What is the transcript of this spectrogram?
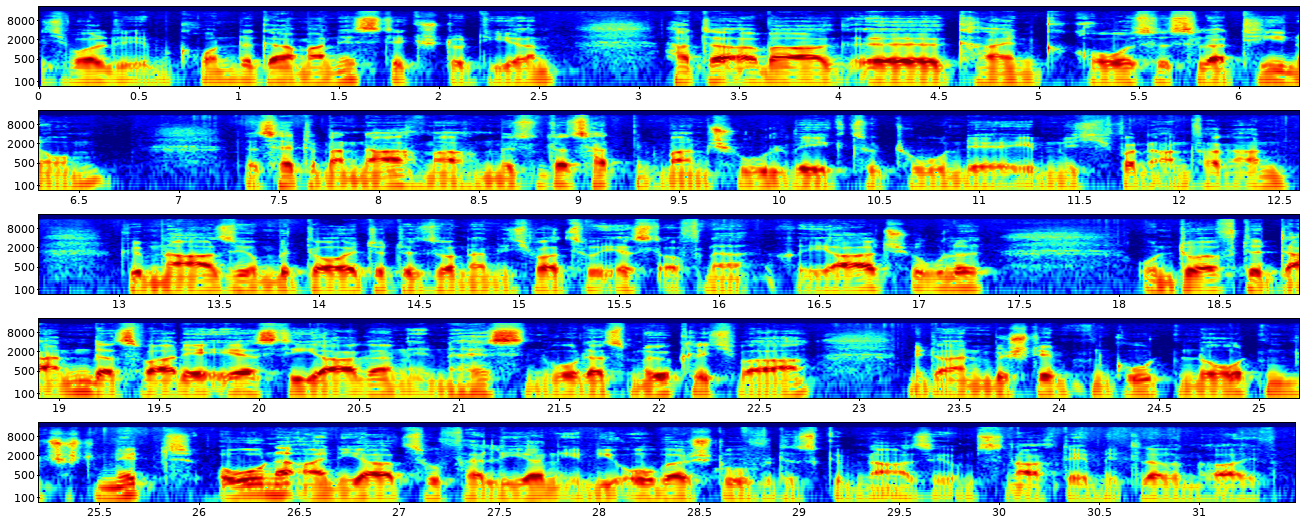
Ich wollte im Grunde Germanistik studieren, hatte aber äh, kein großes Latinum. Das hätte man nachmachen müssen. Das hat mit meinem Schulweg zu tun, der eben nicht von Anfang an Gymnasium bedeutete, sondern ich war zuerst auf einer Realschule und durfte dann, das war der erste Jahrgang in Hessen, wo das möglich war, mit einem bestimmten guten Notenschnitt, ohne ein Jahr zu verlieren, in die Oberstufe des Gymnasiums nach der mittleren Reife.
